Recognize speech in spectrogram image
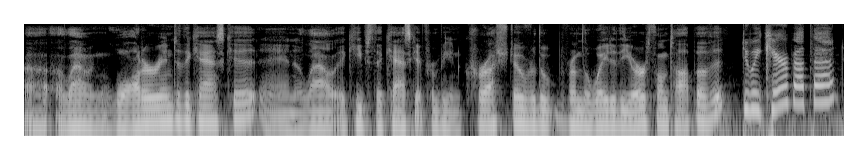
uh, allowing water into the casket, and allow it keeps the casket from being crushed over the from the weight of the earth on top of it. do we care about that?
